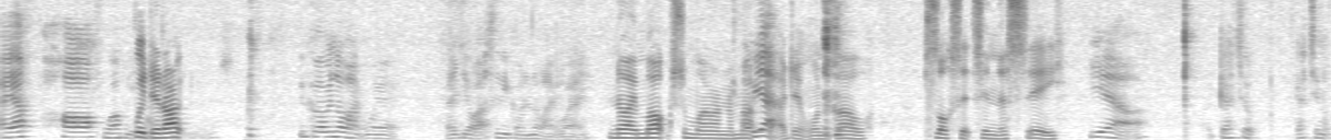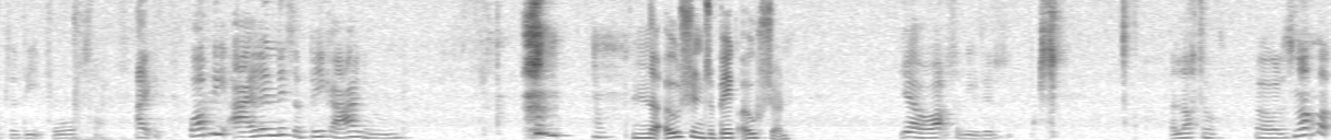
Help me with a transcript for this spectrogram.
I have half Wobbly Wait, did I- videos. You're going the right way. Like, you're actually going the right way. No, I marked somewhere on the oh, map yeah. that I didn't want to go. Plus, it's in the sea. Yeah. Get up, getting up to deep water. Like, Wobbly Island is a big island. And the ocean's a big ocean. Yeah, well, actually, there's a lot of. Well, there's not much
